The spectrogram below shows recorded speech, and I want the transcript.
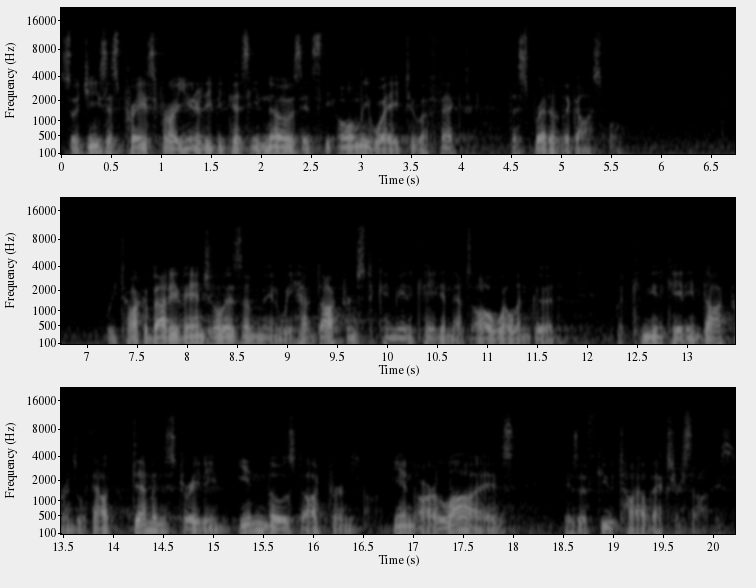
So Jesus prays for our unity because he knows it's the only way to affect the spread of the gospel. We talk about evangelism and we have doctrines to communicate, and that's all well and good. But communicating doctrines without demonstrating in those doctrines in our lives is a futile exercise.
